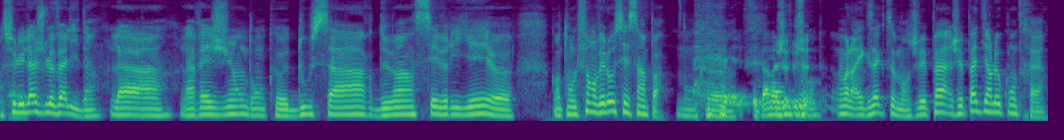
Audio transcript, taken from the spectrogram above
Celui-là, je le valide. Hein. La, la région donc euh, Doussard, Deun, Sévrier. Euh, quand on le fait en vélo, c'est sympa. Donc euh, c'est pas mal. Je, voilà, exactement. Je vais pas, je vais pas dire le contraire.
